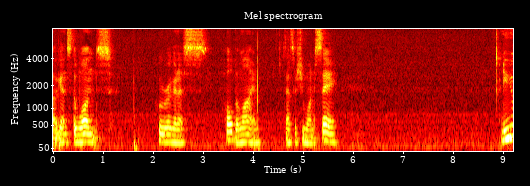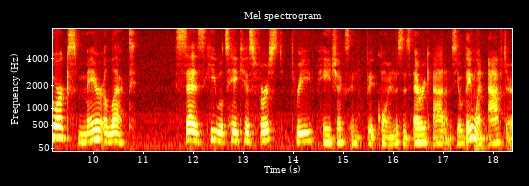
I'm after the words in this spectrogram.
against the ones who are gonna s- hold the line. If that's what you want to say. New York's mayor elect says he will take his first three paychecks in Bitcoin. This is Eric Adams. Yo, they went after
